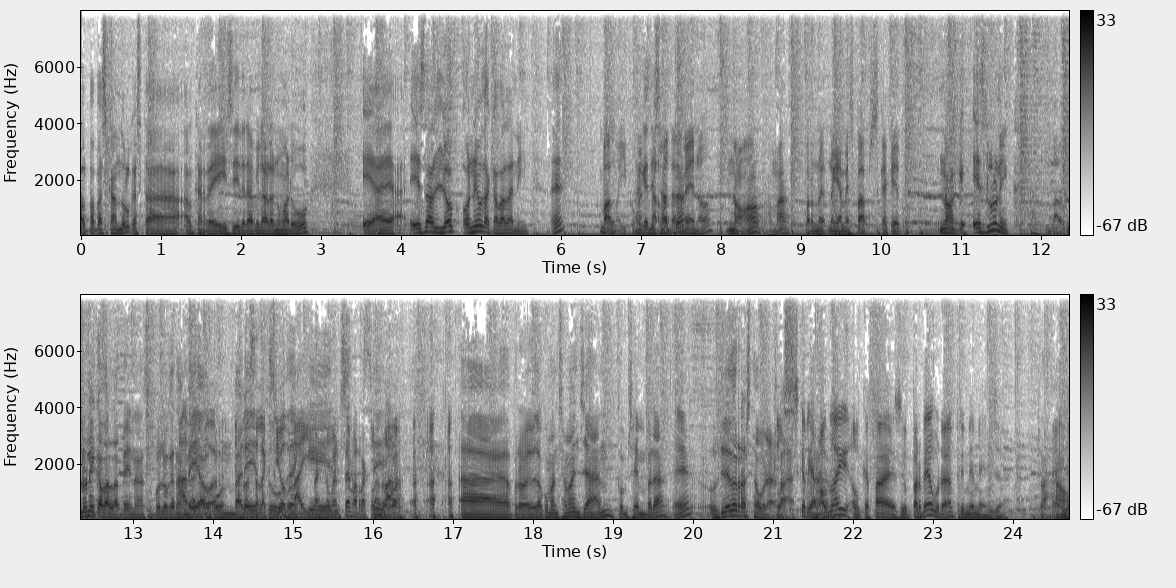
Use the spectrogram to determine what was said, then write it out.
el pub Escàndol, que està al carrer Isidre Vilara número 1, eh, eh, és el lloc on heu d'acabar la nit, eh? Val. I Aquest començar-la dissabte. també, no? No, home, Però no, no hi ha més pubs que aquest. no, que és l'únic. L'únic que val la pena. Suposo que també hi ha algun la bareto selecció d'aquells. Va, comencem a reclamar, va. Uh, però heu de començar menjant, com sempre. Eh? Us diré dos restaurants. Clar, és que aviam, el Blai el que fa és, per beure, primer menja. Clar, Eh, home,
